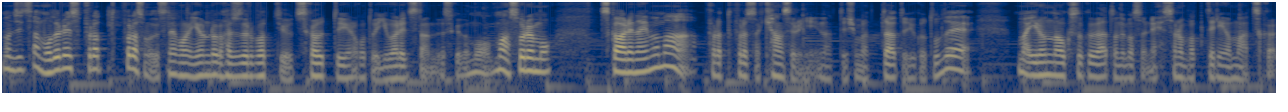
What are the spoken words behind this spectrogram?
まあ、実はモデル S プラットプラスもですね、この4680バッテリーを使うっていうようなことを言われてたんですけども、まあ、それも使われないまま、プラットプラスはキャンセルになってしまったということで、まあいろんな憶測が飛んでますよね。そのバッテリーがまあ使う、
